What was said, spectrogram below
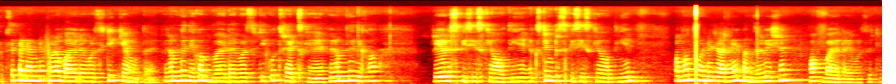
सबसे पहले हमने पढ़ा बायोडाइवर्सिटी क्या होता है। फिर हमने देखा बायोडाइवर्सिटी को थ्रेट्स क्या है। फिर हमने देखा रेयर स्पीसीज़ क्या होती हैं एक्सटिंक्ट स्पीसीज़ क्या होती हैं। अब हम पढ़ने जा रहे हैं conservation of biodiversity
